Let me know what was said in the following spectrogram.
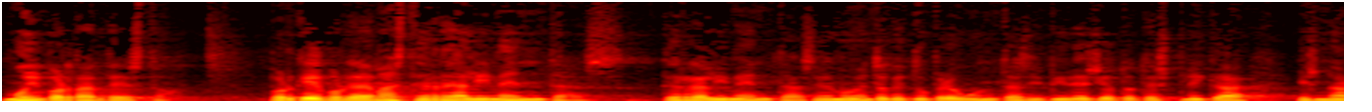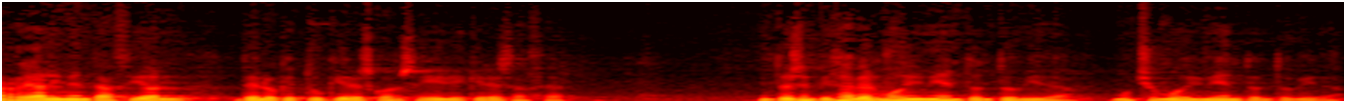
Muy importante esto. ¿Por qué? Porque además te realimentas, te realimentas. En el momento que tú preguntas y pides y otro te explica, es una realimentación de lo que tú quieres conseguir y quieres hacer. Entonces empieza a haber movimiento en tu vida, mucho movimiento en tu vida.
